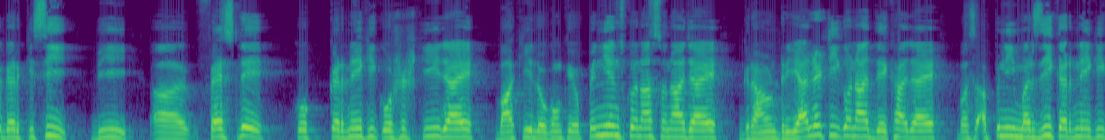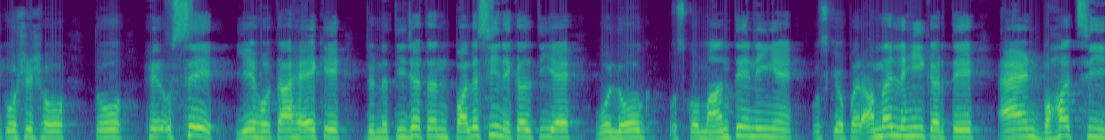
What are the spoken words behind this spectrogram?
اگر کسی بھی فیصلے کو کرنے کی کوشش کی جائے باقی لوگوں کے اوپینینس کو نہ سنا جائے گراؤنڈ ریالٹی کو نہ دیکھا جائے بس اپنی مرضی کرنے کی کوشش ہو تو پھر اس سے یہ ہوتا ہے کہ جو نتیجہ تن پالیسی نکلتی ہے وہ لوگ اس کو مانتے نہیں ہیں اس کے اوپر عمل نہیں کرتے اینڈ بہت سی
